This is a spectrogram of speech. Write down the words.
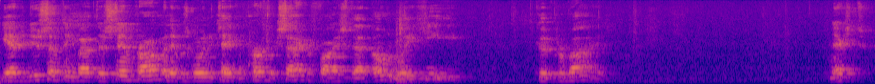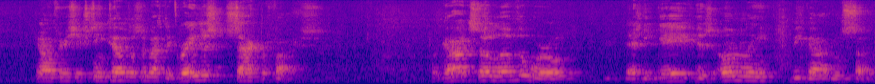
he had to do something about this sin problem, and it was going to take a perfect sacrifice that only He could provide. Next, John 3.16 tells us about the greatest sacrifice. For God so loved the world that He gave His only begotten Son.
